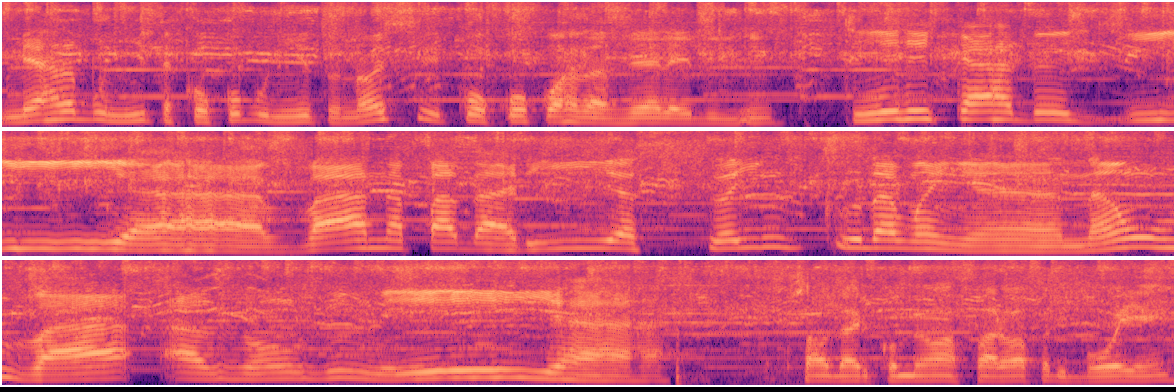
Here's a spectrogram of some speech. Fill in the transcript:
Merda bonita, cocô bonito. Não esse cocô corda velha aí do vinho. Ricardo Dia, vá na padaria 5 da manhã, não vá às 11 e meia. Saudade de comer uma farofa de boi, hein?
